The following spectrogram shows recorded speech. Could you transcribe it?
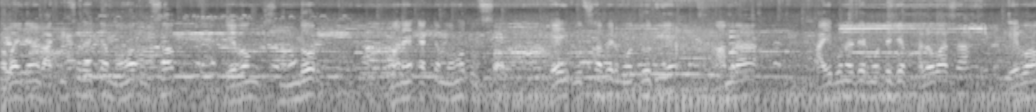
সবাই যেন রাখি উৎসব একটা মহৎ উৎসব এবং সুন্দর মানে একটা মহৎ উৎসব। এই উৎসবের মধ্য দিয়ে আমরা ভাই বোনেদের মধ্যে যে ভালোবাসা এবং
